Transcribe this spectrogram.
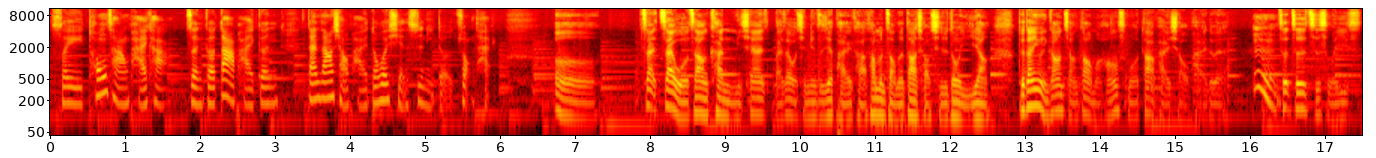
所以通常牌卡整个大牌跟单张小牌都会显示你的状态。呃，在在我这样看，你现在摆在我前面这些牌卡，它们长的大小其实都一样，对。但因为你刚刚讲到嘛，好像什么大牌、小牌，对不对？嗯，这这是指什么意思？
